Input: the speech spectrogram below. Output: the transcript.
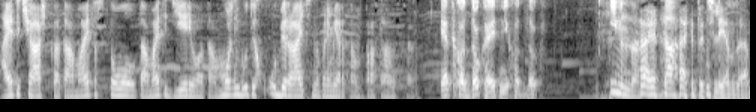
а это чашка, там, а это стол, там, а это дерево, там, можно будет их убирать, например, там в пространстве. Это хот-дог, а это не хот-дог. Именно, да. А это член, да.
